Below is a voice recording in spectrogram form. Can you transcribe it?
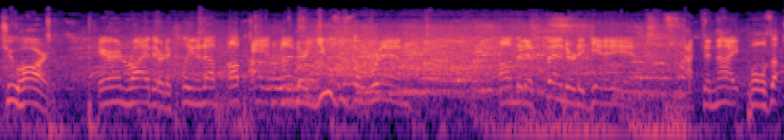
Too hard. Aaron Rye there to clean it up, up and under. Uses the rim on the defender to get it in. Back to Knight, pulls up.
